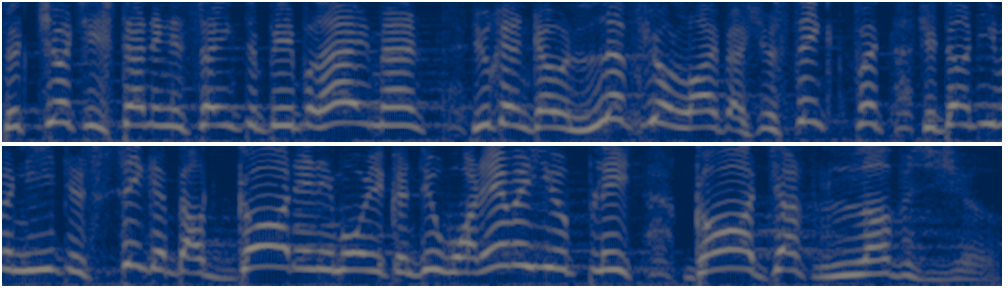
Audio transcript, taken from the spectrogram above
the church is standing and saying to people, hey man, you can go and live your life as you think fit. You don't even need to think about God anymore. You can do whatever you please. God just loves you.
